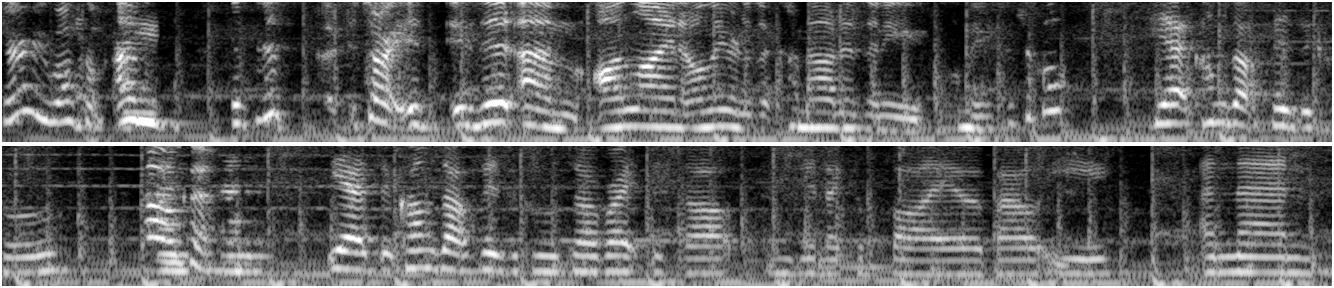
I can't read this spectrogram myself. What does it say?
Sure, you're welcome. Um, is this sorry? Is, is it um online only, or does it come out as any something physical? Yeah, it comes out physical. Oh, okay. And, yeah, so it comes out physical. So I'll write this up and do like a bio about you, and then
